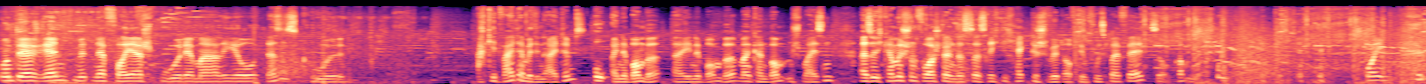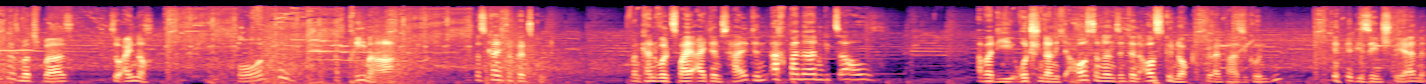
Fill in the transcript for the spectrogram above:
Und der rennt mit einer Feuerspur, der Mario. Das ist cool. Ach, geht weiter mit den Items. Oh, eine Bombe. Eine Bombe. Man kann Bomben schmeißen. Also ich kann mir schon vorstellen, dass das richtig hektisch wird auf dem Fußballfeld. So, komm. Boing. Das macht Spaß. So, einen noch. Und prima. Das kann ich doch ganz gut. Man kann wohl zwei Items halten. Ach, Bananen gibt's auch aber die rutschen dann nicht aus, sondern sind dann ausgenockt für ein paar Sekunden. die sehen Sterne.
